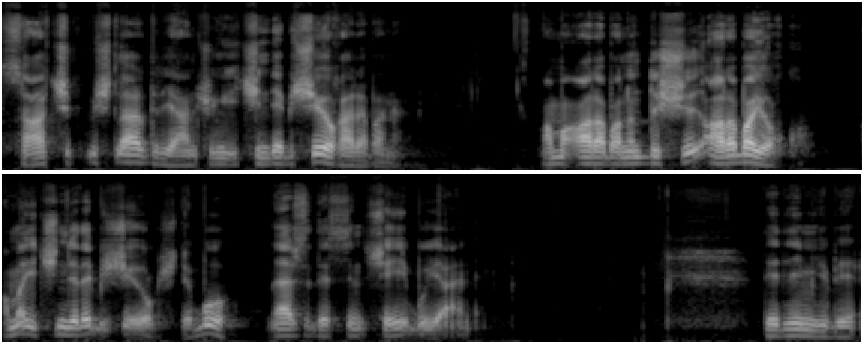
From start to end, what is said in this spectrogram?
sağ çıkmışlardır yani. Çünkü içinde bir şey yok arabanın. Ama arabanın dışı araba yok. Ama içinde de bir şey yok işte bu. Mercedes'in şeyi bu yani. Dediğim gibi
